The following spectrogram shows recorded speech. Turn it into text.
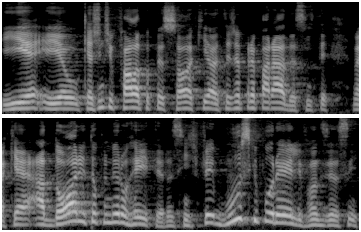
E, e o que a gente fala para o pessoal aqui, ó, esteja preparado, assim, te, que é, adore o teu primeiro hater, assim, busque por ele, vamos dizer assim.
